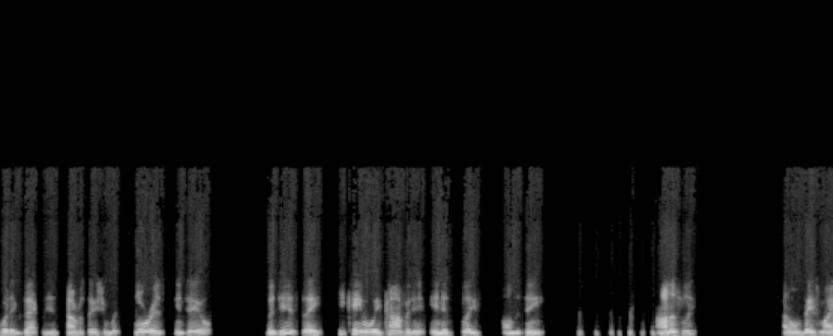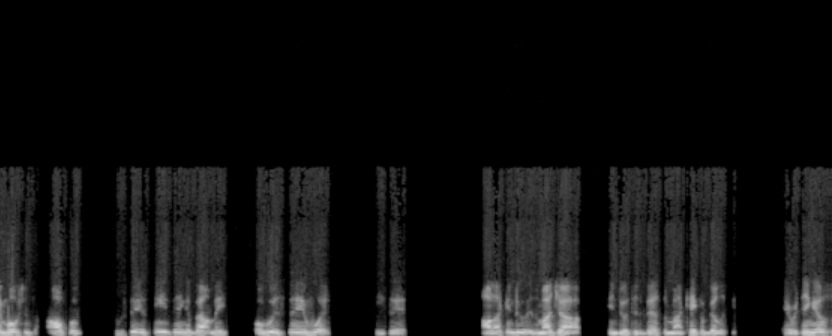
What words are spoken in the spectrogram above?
what exactly his conversation with Flores entailed, but did say he came away confident in his place on the team. Honestly, I don't base my emotions off of who says anything about me or who is saying what, he said. All I can do is my job and do it to the best of my capability. Everything else,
